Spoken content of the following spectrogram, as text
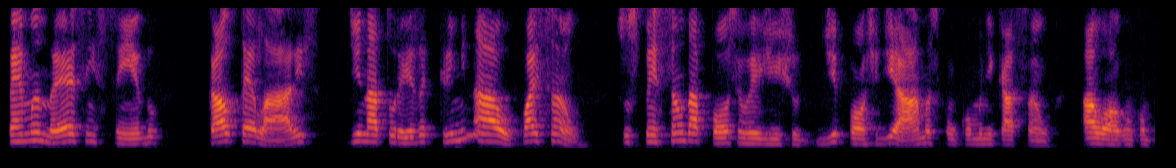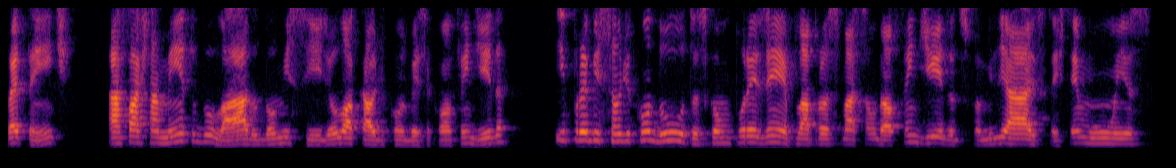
permanecem sendo cautelares de natureza criminal. Quais são? Suspensão da posse ou registro de porte de armas com comunicação ao órgão competente, afastamento do lado, domicílio ou local de convivência com a ofendida e proibição de condutas, como, por exemplo, a aproximação da ofendida, dos familiares, testemunhas,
